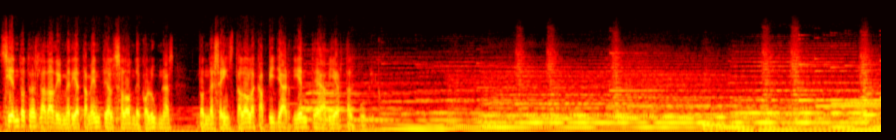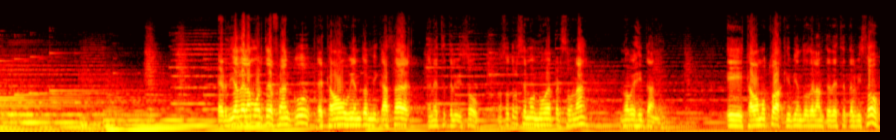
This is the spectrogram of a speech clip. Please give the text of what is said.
siendo trasladado inmediatamente al Salón de Columnas, donde se instaló la capilla ardiente abierta al público. El día de la muerte de Franco estábamos viendo en mi casa en este televisor. Nosotros somos nueve personas, nueve gitanos. Y estábamos todos aquí viendo delante de este televisor.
